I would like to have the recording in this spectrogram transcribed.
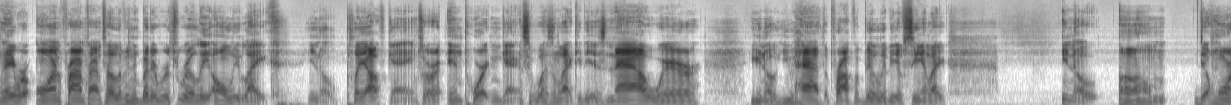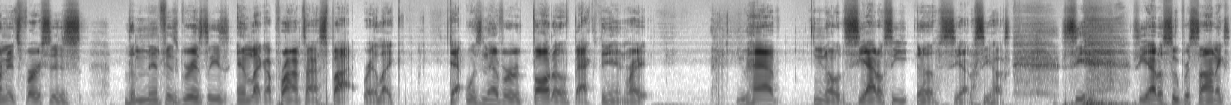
they were on primetime television, but it was really only like, you know, playoff games or important games. It wasn't like it is now where, you know, you have the probability of seeing like, you know, um, the Hornets versus the Memphis Grizzlies in like a primetime spot, right? Like that was never thought of back then, right? You have, you know, Seattle C uh, Seattle Seahawks, Se- Seattle Supersonics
